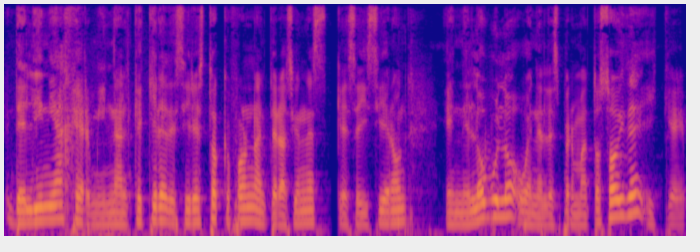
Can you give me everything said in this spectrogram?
de línea germinal. ¿Qué quiere decir esto? Que fueron alteraciones que se hicieron en el óvulo o en el espermatozoide y que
